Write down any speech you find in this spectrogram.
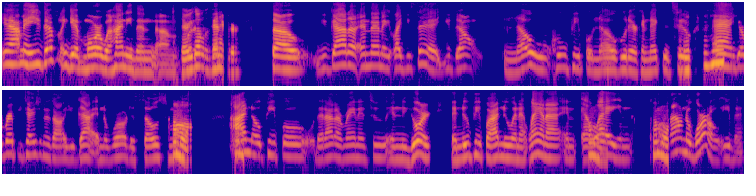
yeah. I mean, you definitely get more with honey than um. There you go, with vinegar. So you gotta, and then it, like you said, you don't know who people know, who they're connected to, Mhm. and your reputation is all you got. And the world is so small. Come I know people that I done ran into in New York that knew people I knew in Atlanta and Come. LA and Come on. around the world even.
